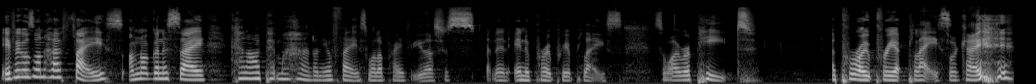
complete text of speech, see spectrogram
If it was on her face, I'm not going to say, Can I put my hand on your face while I pray for you? That's just an inappropriate place. So I repeat, appropriate place, okay?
